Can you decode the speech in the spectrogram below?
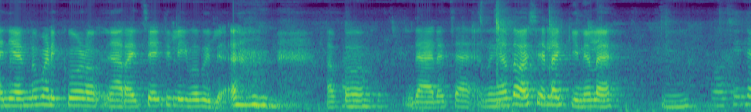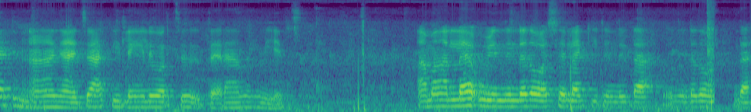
അനിയണ്ണു പണിക്ക് പോകണം ഞായറാഴ്ച ആയിട്ട് ലീവ് ഒന്നുമില്ല. അപ്പൊ ചാ- നിങ്ങൾ ദോശയെല്ലാം ആക്കിനല്ലേ. ആ ഞാൻ ചാക്കിയില്ലെങ്കിൽ കുറച്ച് തരാന്ന് വിചാരിച്ചു. അമ്മ നല്ല ഉഴുന്നിന്റെ ദോശയെല്ലാം എല്ലാം ആക്കിയിട്ടുണ്ട് കേട്ടാ ഉഴുന്നിന്റെ ദോശ ഇതാ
